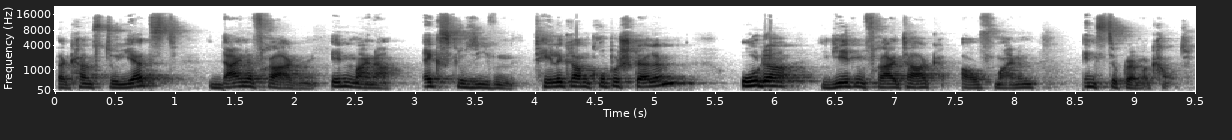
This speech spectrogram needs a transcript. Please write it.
dann kannst du jetzt deine Fragen in meiner exklusiven Telegram-Gruppe stellen oder jeden Freitag auf meinem Instagram-Account.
